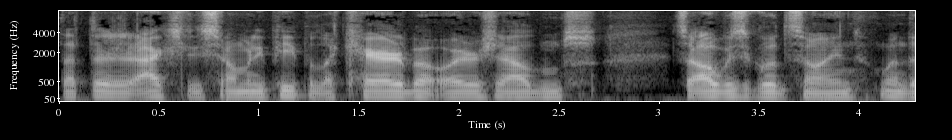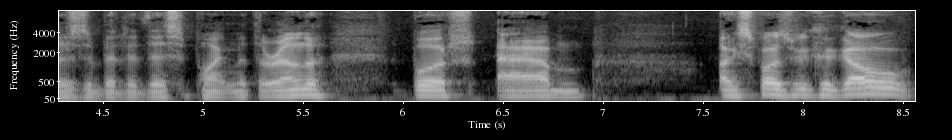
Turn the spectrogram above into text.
that there are actually so many people that care about Irish albums. It's always a good sign when there's a bit of disappointment around it. But um, I suppose we could go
